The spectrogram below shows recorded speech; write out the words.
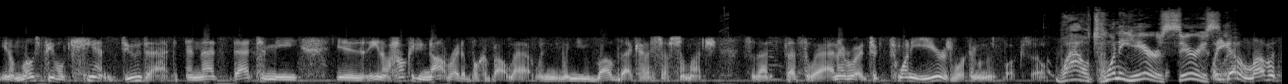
You know, most people can't do that, and that that to me is you know how could you not write a book about that when when you love that kind of stuff so much? So that's that's the way. I, and I wrote, it took 20 years working on this book. So wow, 20 years, seriously. Well, you got to love a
